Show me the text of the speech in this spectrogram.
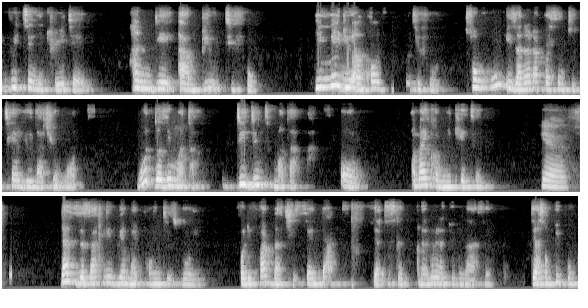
everything he created and they are beautiful. He made you and called you beautiful. So who is another person to tell you that you're not? What does it matter? Didn't matter at all am i communicating Yes. that is exactly where my point is going. For the fact that she said that they're too slim, and I don't like people that are slim. There are some people,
